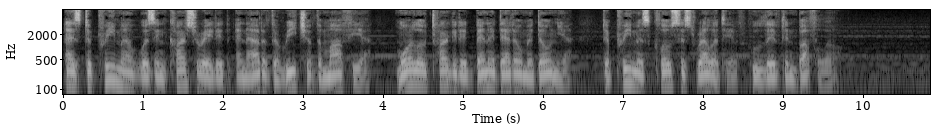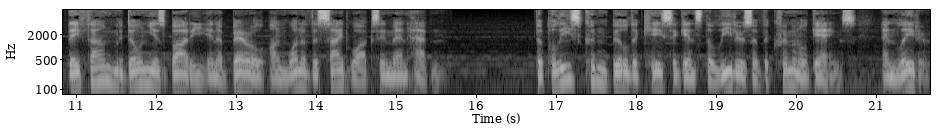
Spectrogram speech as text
As de Prima was incarcerated and out of the reach of the mafia, Morello targeted Benedetto Madonia, de Prima's closest relative who lived in Buffalo. They found Madonia's body in a barrel on one of the sidewalks in Manhattan. The police couldn't build a case against the leaders of the criminal gangs, and later,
